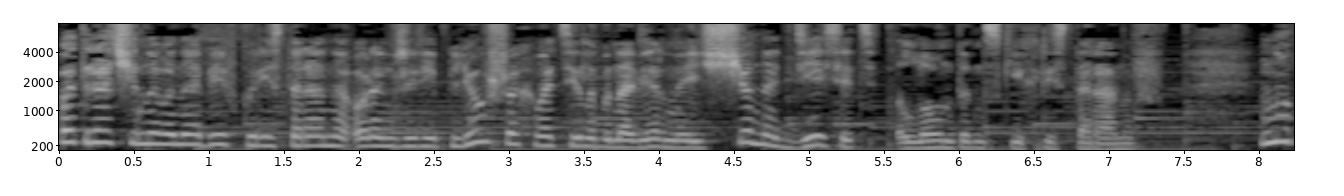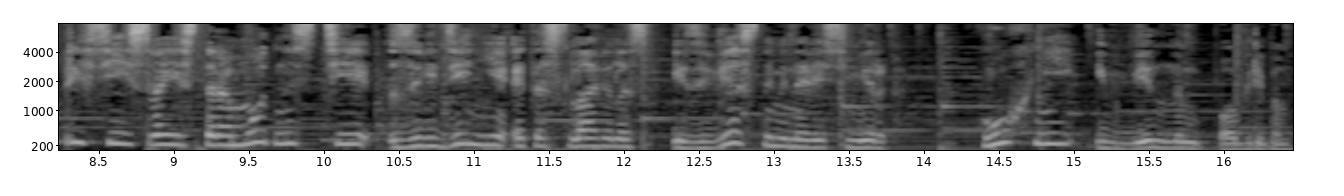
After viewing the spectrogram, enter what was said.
Потраченного на обивку ресторана «Оранжери Плюша» хватило бы, наверное, еще на 10 лондонских ресторанов. Но при всей своей старомодности заведение это славилось известными на весь мир кухней и винным погребом.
